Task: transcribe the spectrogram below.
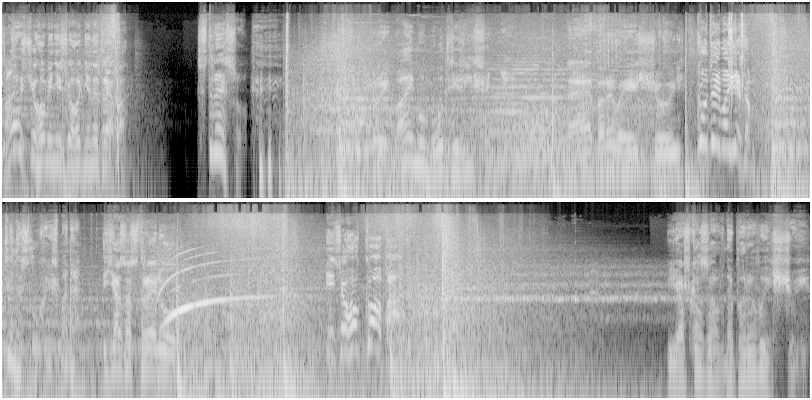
Знаєш, чого мені сьогодні не треба? Стресу. Приймаймо мудрі рішення. Не перевищуй. Куди ми їдемо? Ти не слухаєш мене. Я застрелю. І цього копа. Я ж казав, не перевищуй.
